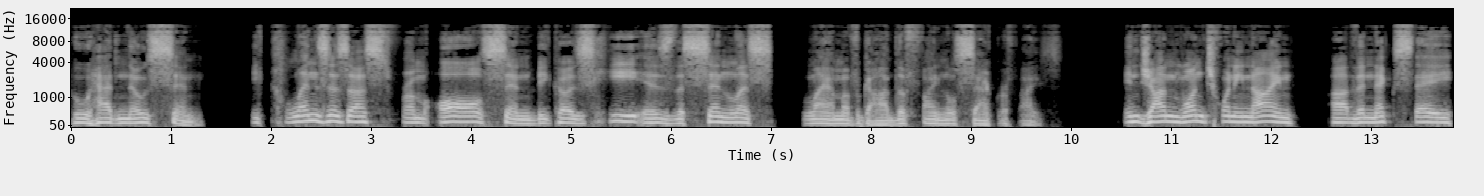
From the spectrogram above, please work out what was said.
who had no sin. He cleanses us from all sin because he is the sinless Lamb of God, the final sacrifice. In John 129, uh, the next day,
